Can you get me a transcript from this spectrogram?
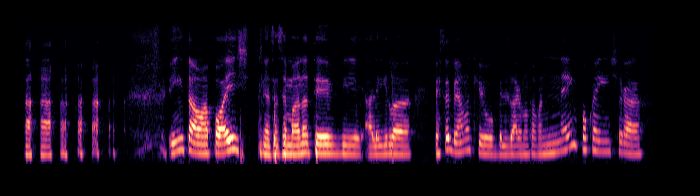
então, após essa semana teve a Leila percebendo que o Belisário não estava nem um pouco aí em tirar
